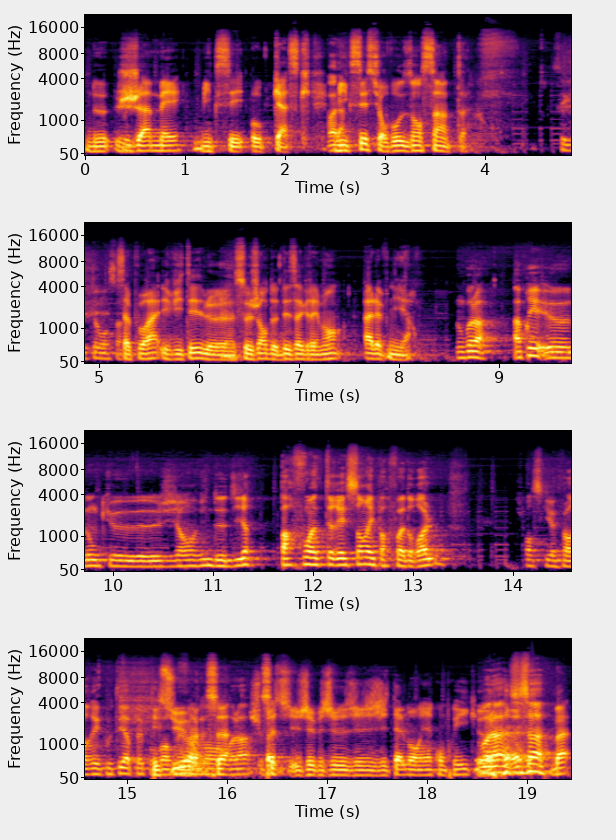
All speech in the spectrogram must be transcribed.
ne jamais mixer au casque. Voilà. Mixer sur vos enceintes. C'est exactement ça. Ça pourra éviter le- ce genre de désagrément à l'avenir. Donc voilà. Après, euh, donc euh, j'ai envie de dire parfois intéressant et parfois drôle. Je pense qu'il va falloir réécouter après pour voir sûr vraiment. Ça- voilà. J'ai- tellement rien compris que. Voilà, c'est ça. Bah,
